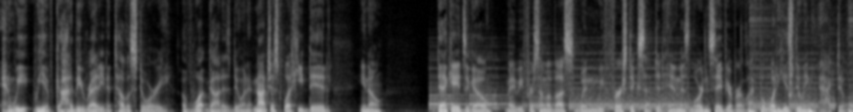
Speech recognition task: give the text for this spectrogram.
And we we have got to be ready to tell the story of what God is doing. It not just what he did, you know, decades ago, maybe for some of us, when we first accepted Him as Lord and Savior of our life, but what He is doing actively,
